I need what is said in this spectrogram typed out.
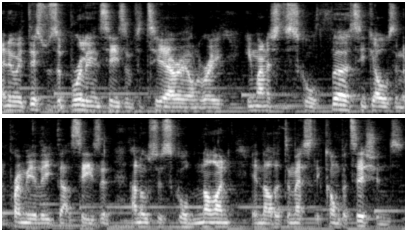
Anyway, this was a brilliant season for Thierry Henry. He managed to score 30 goals in the Premier League that season and also scored 9 in other domestic competitions.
